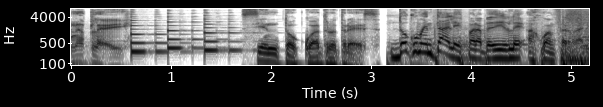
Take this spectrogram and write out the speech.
Urbana Play 1043. Documentales para pedirle a Juan Ferrari.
